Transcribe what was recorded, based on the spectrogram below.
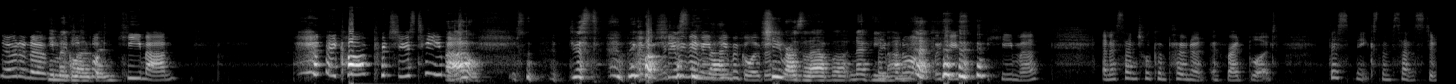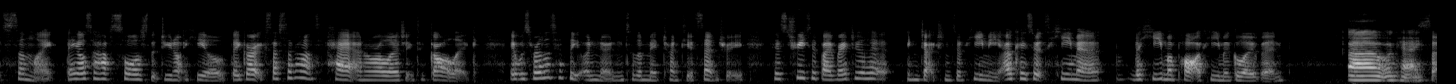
No, no, no. Hemoglobin. put He-Man. I can't produce He-Man. Oh. just they what got do you just mean they mean He-Man. hemoglobin? She was there, but no They He-Man. cannot produce hema, an essential component of red blood. This makes them sensitive to sunlight. They also have sores that do not heal. They grow excessive amounts of hair and are allergic to garlic. It was relatively unknown until the mid 20th century. It is treated by regular injections of heme. Okay, so it's hema, the hema part of hemoglobin. oh, okay. So.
